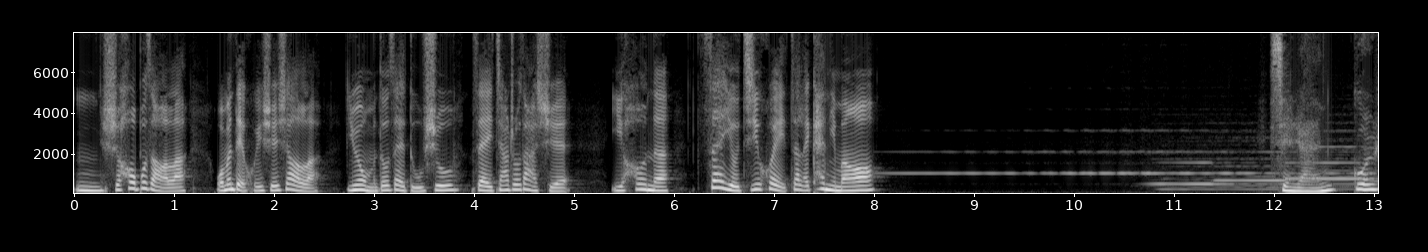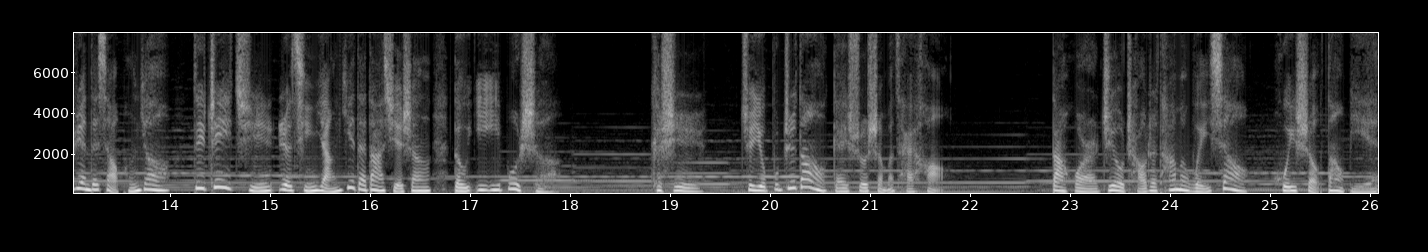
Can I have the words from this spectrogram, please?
嗯，时候不早了，我们得回学校了，因为我们都在读书，在加州大学。以后呢，再有机会再来看你们哦。显然，孤儿院的小朋友对这群热情洋溢的大学生都依依不舍，可是却又不知道该说什么才好。大伙儿只有朝着他们微笑，挥手道别。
